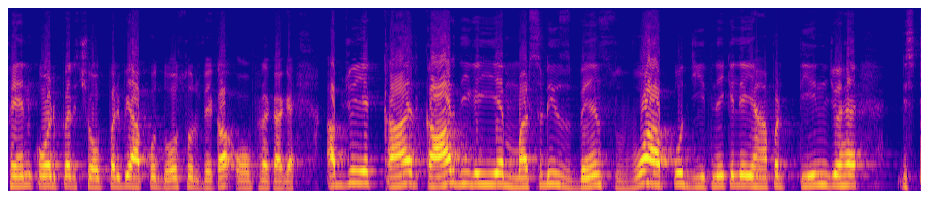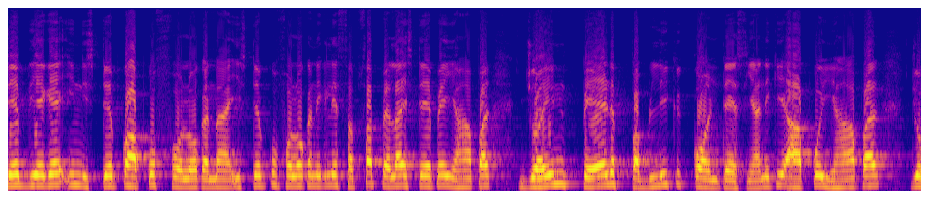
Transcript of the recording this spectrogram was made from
फ़ैन कोड पर शॉप पर भी आपको दो सौ रुपये का ऑफ़ रखा गया अब जो ये कार कार दी गई है मर्सिडीज बेंस वो आपको जीतने के लिए यहाँ पर तीन जो है स्टेप दिए गए, इन स्टेप को आपको फॉलो करना है। स्टेप को फॉलो करने के लिए सबसे पहला स्टेप है यहाँ पर ज्वाइन पेड पब्लिक कॉन्टेस्ट यानी कि आपको यहाँ पर जो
